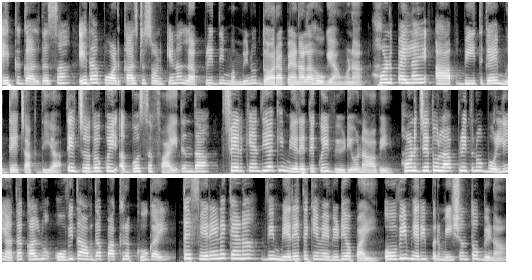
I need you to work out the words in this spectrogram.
ਇੱਕ ਗੱਲ ਦੱਸਾਂ, ਇਹਦਾ ਪੋਡਕਾਸਟ ਸੁਣ ਕੇ ਨਾ ਲਵਪ੍ਰੀਤ ਦੀ ਮੰਮੀ ਨੂੰ ਦੌਰਾ ਪੈਣ ਵਾਲਾ ਹੋ ਗਿਆ ਹੋਣਾ। ਹੁਣ ਪਹਿਲਾਂ ਇਹ ਆਪ ਬੀਤ ਗਏ ਮੁੱਦੇ ਚੱਕਦੀ ਆ ਤੇ ਜਦੋਂ ਕੋਈ ਅੱਗੋਂ ਸਫ਼ਾਈ ਦਿੰਦਾ, ਫਿਰ ਕਹਿੰਦੀ ਆ ਕਿ ਮੇਰੇ ਤੇ ਕੋਈ ਵੀਡੀਓ ਨਾ ਆਵੇ। ਹੁਣ ਜੇ ਤੂੰ ਲਵਪ੍ਰੀਤ ਨੂੰ ਬੋਲੀ ਆ ਤਾਂ ਕੱਲ ਨੂੰ ਉਹ ਵੀ ਤਾਂ ਆਪਦਾ ਪੱਖ ਰੱਖੂਗਾ ਹੀ। ਤੇ ਫਿਰ ਇਹਨੇ ਕਹਿਣਾ ਵੀ ਮੇਰੇ ਤੇ ਕਿਵੇਂ ਵੀਡੀਓ ਪਾਈ? ਉਹ ਵੀ ਮੇਰੀ ਪਰਮਿਸ਼ਨ ਤੋਂ ਬਿਨਾ।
